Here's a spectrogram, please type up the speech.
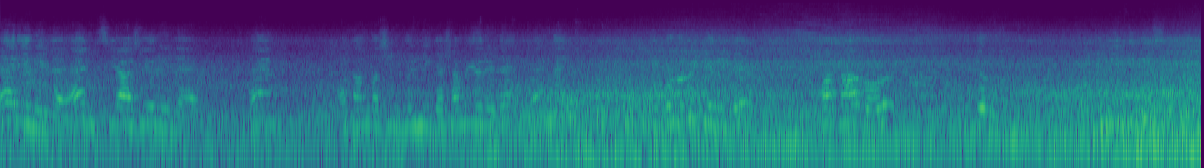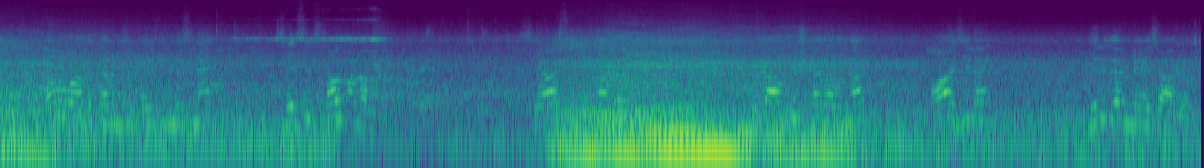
her yönüyle, hem siyasi yönüyle, hem vatandaşın günlük yaşamı yönüyle, hem de ekonomik yönüyle batağa doğru gidiyoruz. Milletimiz kamu varlıklarımızın eritilmesine sessiz kalmamalıdır. Siyasi iktidarın bu yanlış kararından acilen geri dönmeye çağırıyoruz.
